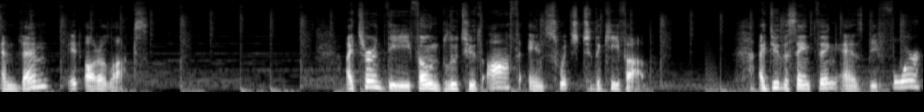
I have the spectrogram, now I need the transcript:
and then it auto locks. I turned the phone Bluetooth off and switched to the key fob. I do the same thing as before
